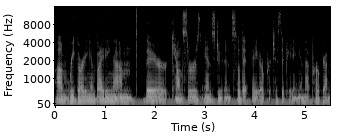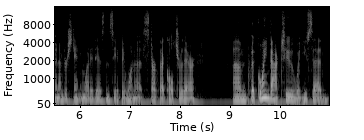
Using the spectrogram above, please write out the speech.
um, regarding inviting um, their counselors and students so that they are participating in that program and understanding what it is and see if they want to start that culture there. Um, but going back to what you said,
